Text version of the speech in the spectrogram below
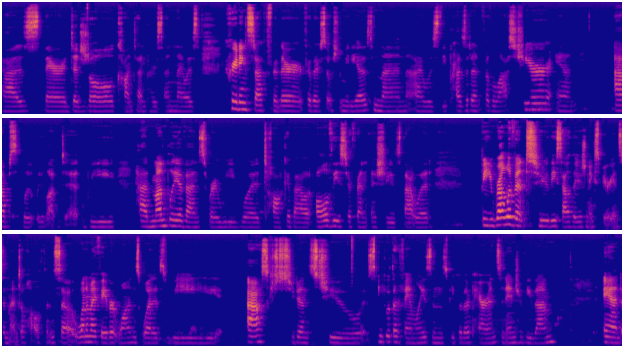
as their digital content person. I was creating stuff for their for their social medias and then I was the president for the last year and absolutely loved it. We had monthly events where we would talk about all of these different issues that would be relevant to the South Asian experience in mental health. And so, one of my favorite ones was we asked students to speak with their families and speak with their parents and interview them and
